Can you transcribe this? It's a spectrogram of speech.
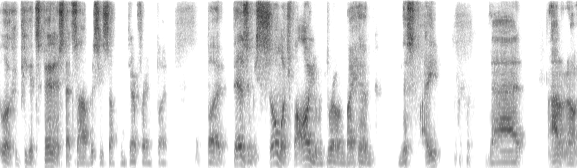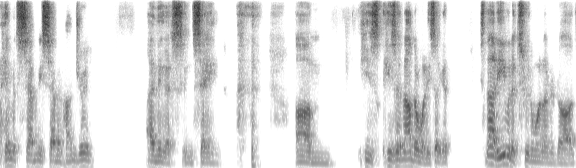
look, if he gets finished, that's obviously something different, but but there's gonna be so much volume thrown by him in this fight that I don't know, him at 7,700. I think that's insane. um, he's he's another one. He's like a he's not even a two to one underdog.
